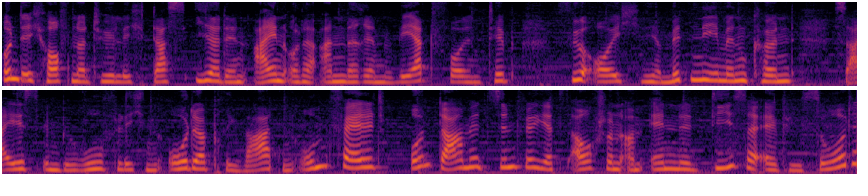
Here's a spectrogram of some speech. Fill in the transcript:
Und ich hoffe natürlich, dass ihr den ein oder anderen wertvollen Tipp für euch hier mitnehmen könnt, sei es im beruflichen oder privaten Umfeld. Und damit sind wir jetzt auch schon am Ende dieser Episode.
